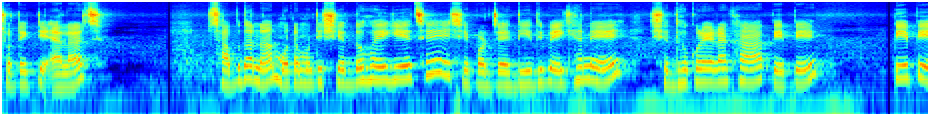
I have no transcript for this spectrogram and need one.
ছোট একটি এলাচ। সাবুদানা মোটামুটি সেদ্ধ হয়ে গিয়েছে, সে পর্যায়ে দিয়ে দিব এখানে সেদ্ধ করে রাখা পেঁপে। পেঁপে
